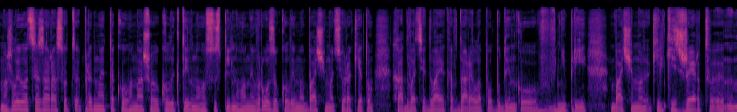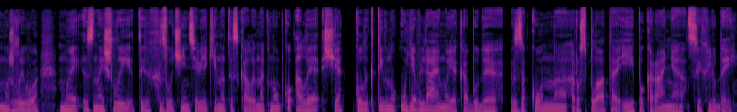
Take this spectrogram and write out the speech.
Можливо, це зараз от предмет такого нашого колективного суспільного неврозу, коли ми бачимо цю ракету Х-22, яка вдарила по будинку в Дніпрі. Бачимо кількість жертв. Можливо, ми знайшли тих злочинців, які натискали на кнопку, але ще колективно уявляємо, яка буде законна розплата і покарання цих людей.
